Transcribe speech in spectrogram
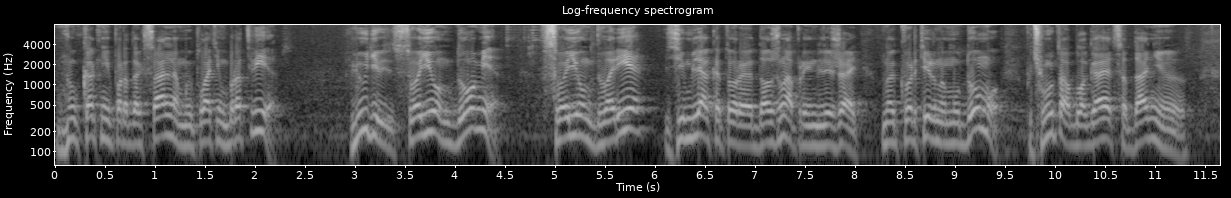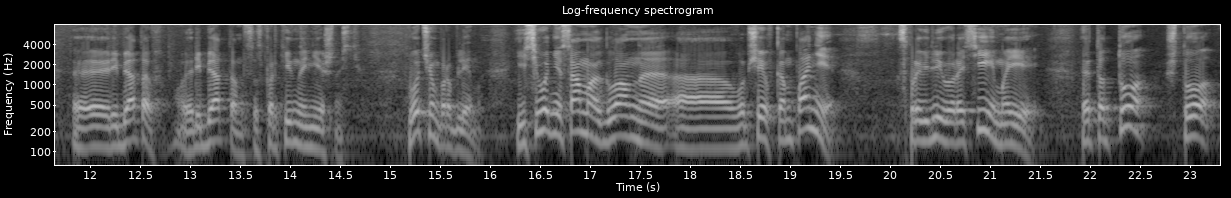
ну, как ни парадоксально, мы платим братве. Люди в своем доме, в своем дворе, земля, которая должна принадлежать многоквартирному дому, почему-то облагается данью э, ребятов, ребят там со спортивной внешностью. Вот в чем проблема. И сегодня самое главное а, вообще в компании «Справедливой России» моей, это то, что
